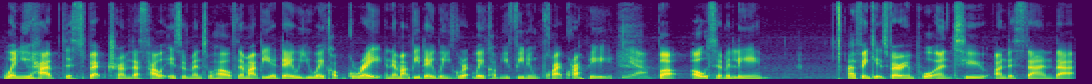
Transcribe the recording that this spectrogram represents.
when you have the spectrum, that's how it is with mental health. There might be a day where you wake up great, and there might be a day when you gr- wake up and you're feeling quite crappy. Yeah. But ultimately, I think it's very important to understand that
